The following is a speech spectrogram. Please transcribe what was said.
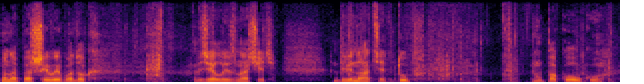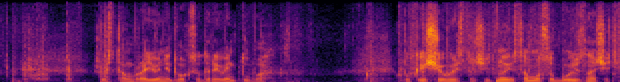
Ну, на перший випадок взяли, значить, 12 туб, упаковку. Щось там в районі 200 гривень туба. Поки що вистачить. Ну і само собою, значить,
